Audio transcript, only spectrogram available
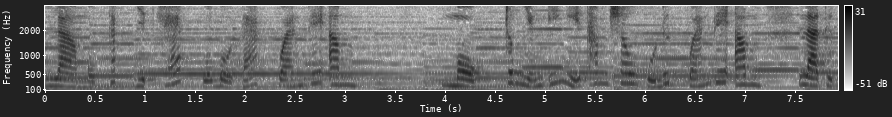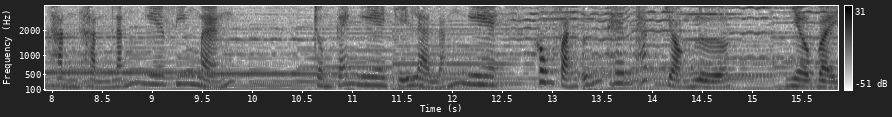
là một cách dịch khác của Bồ Tát quán thế âm. Một trong những ý nghĩa thâm sâu của Đức Quán Thế Âm là thực hành hạnh lắng nghe viên mãn. Trong cái nghe chỉ là lắng nghe, không phản ứng thêm thắt chọn lựa. Nhờ vậy,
